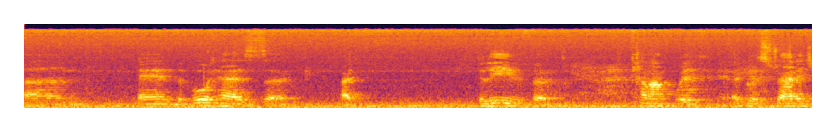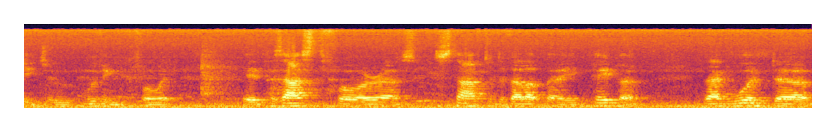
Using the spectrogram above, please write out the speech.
Um, and the board has, uh, I believe, uh, come up with a good strategy to moving forward. It has asked for uh, staff to develop a paper that would uh,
